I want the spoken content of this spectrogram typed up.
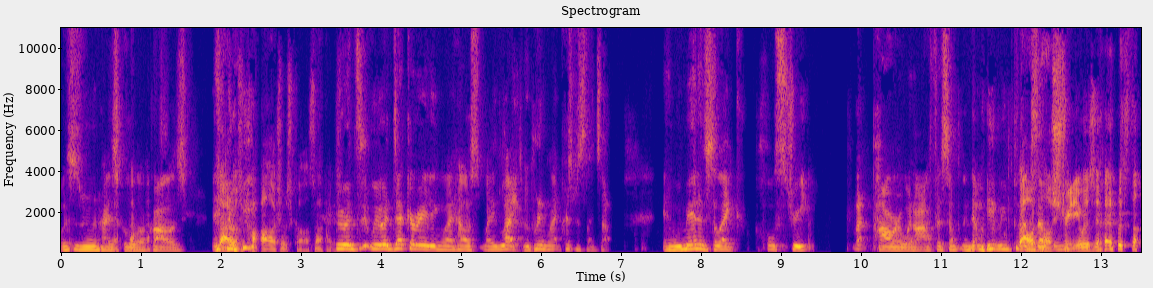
This is when we were in high school or college. No, it was college. It was college. It's not high we were we were decorating my house, my lights. We were putting light Christmas lights up, and we managed to like whole street let power went off or something that we we plugged That was the whole street. It was. It was the.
